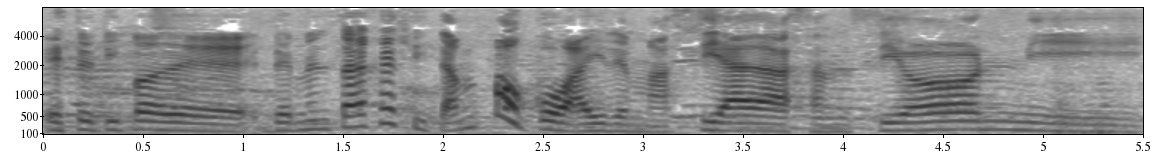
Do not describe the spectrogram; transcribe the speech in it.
este tipo de, de mensajes y tampoco hay demasiada sanción ni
